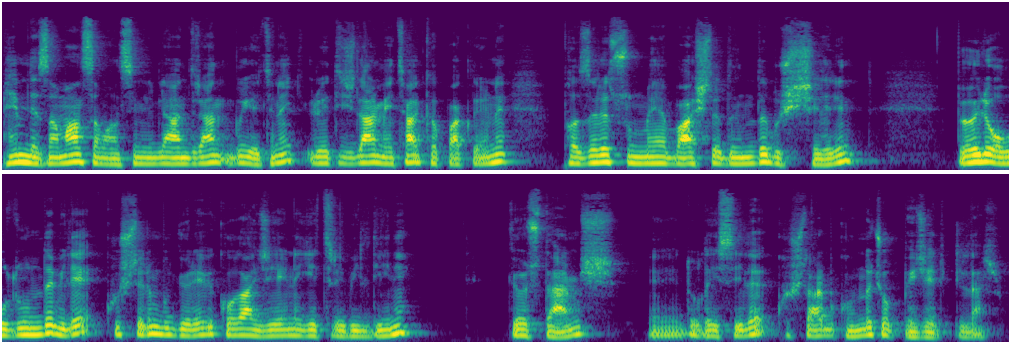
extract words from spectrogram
hem de zaman zaman sinirlendiren bu yetenek üreticiler metal kapaklarını pazara sunmaya başladığında bu şişelerin böyle olduğunda bile kuşların bu görevi kolayca yerine getirebildiğini göstermiş. E, dolayısıyla kuşlar bu konuda çok becerikliler.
